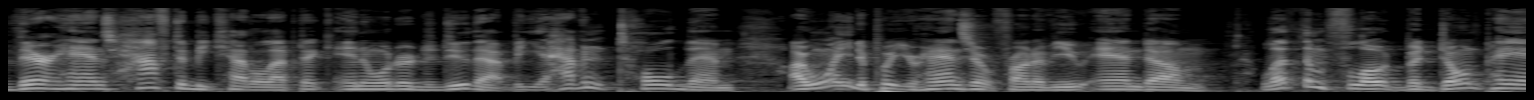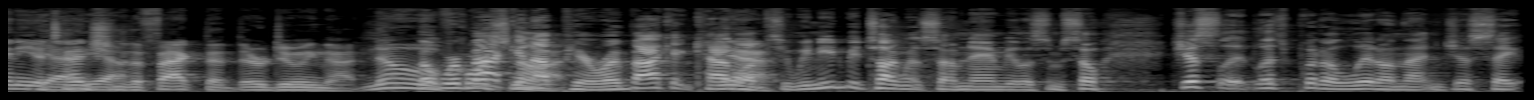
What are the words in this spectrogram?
Their hands have to be cataleptic in order to do that. But you haven't told them, I want you to put your hands out front of you and um, let them float, but don't pay any attention yeah. to the fact that they're doing that. No, But we're backing not. up here. We're back at catalepsy. Yeah. We need to be talking about somnambulism. So just let, let's put a lid on that and just say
